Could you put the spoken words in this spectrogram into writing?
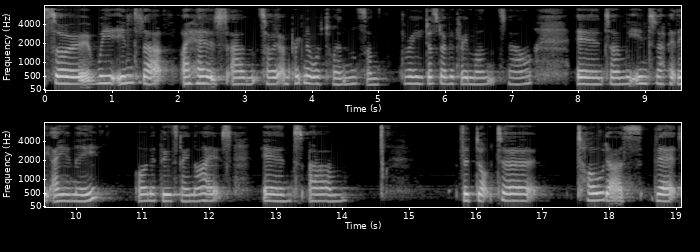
so we ended up, I had, um, so I'm pregnant with twins. I'm three, just over three months now. And, um, we ended up at the A&E on a Thursday night and, um, the doctor told us that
